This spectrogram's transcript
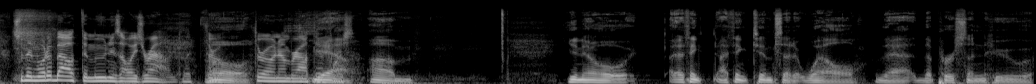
So then, what about the moon is always round? Like throw Oh. throw a number out there for Yeah. us. Um, you know, I think I think Tim said it well that the person who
